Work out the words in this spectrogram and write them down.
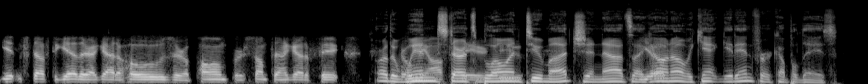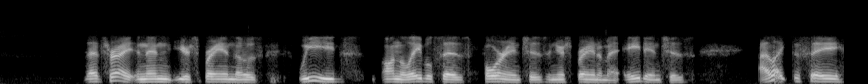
getting stuff together, I got a hose or a pump or something I got to fix. Or the wind starts blowing too much, and now it's like, yep. oh no, we can't get in for a couple days. That's right. And then you're spraying those weeds on the label says four inches and you're spraying them at eight inches. I like to say,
